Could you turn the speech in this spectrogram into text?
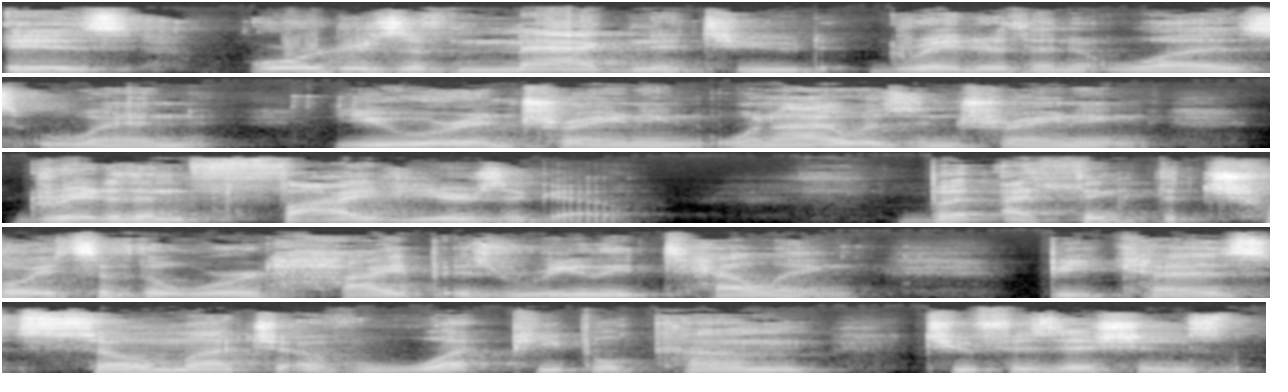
is orders of magnitude greater than it was when you were in training, when I was in training, greater than five years ago. But I think the choice of the word hype is really telling because so much of what people come to physicians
